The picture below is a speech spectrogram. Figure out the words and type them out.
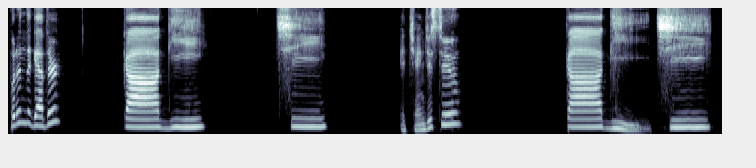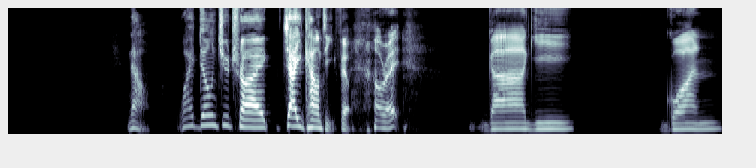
Put them together, ga gi chi. It changes to ga gi chi. Now, why don't you try Jiayi County, Phil? All right. Gagi Guan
